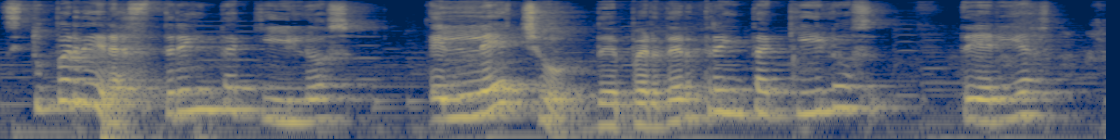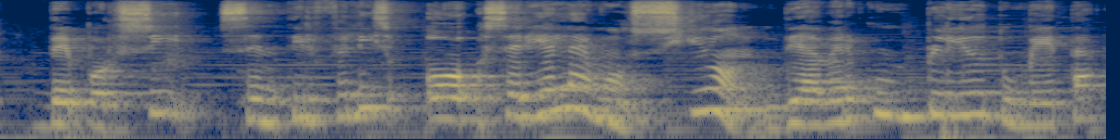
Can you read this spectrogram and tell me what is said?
si tú perdieras 30 kilos, el hecho de perder 30 kilos te haría de por sí sentir feliz o sería la emoción de haber cumplido tu meta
